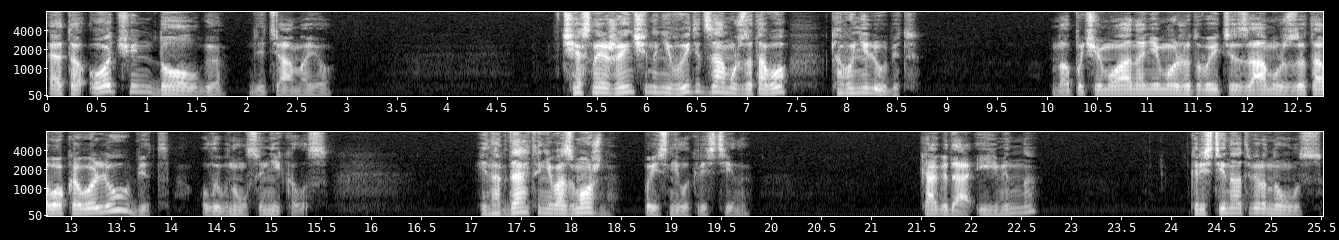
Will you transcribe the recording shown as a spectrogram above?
Это очень долго, дитя мое. Честная женщина не выйдет замуж за того, кого не любит. Но почему она не может выйти замуж за того, кого любит? — улыбнулся Николас. «Иногда это невозможно», — пояснила Кристина. «Когда именно?» Кристина отвернулась.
